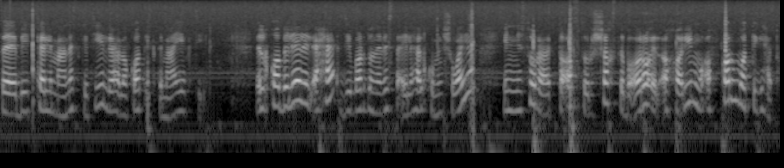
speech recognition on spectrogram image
فبيتكلم مع ناس كتير له علاقات اجتماعية كتير. القابلية للإيحاء دي برضو أنا لسه قايلها لكم من شوية إن سرعة تأثر الشخص بآراء الآخرين وأفكارهم واتجاهاتهم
